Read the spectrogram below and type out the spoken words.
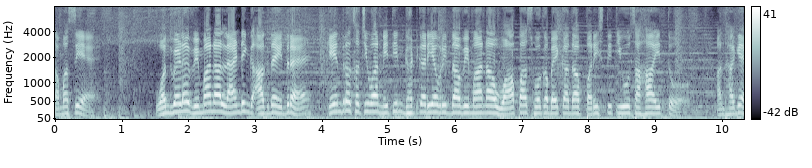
ಸಮಸ್ಯೆ. ಒಂದ್ ವೇಳೆ ವಿಮಾನ ಲ್ಯಾಂಡಿಂಗ್ ಆಗದೆ ಇದ್ರೆ ಕೇಂದ್ರ ಸಚಿವ ನಿತಿನ್ ಗಡ್ಕರಿ ಅವರಿದ್ದ ವಿಮಾನ ವಾಪಸ್ ಹೋಗಬೇಕಾದ ಪರಿಸ್ಥಿತಿಯೂ ಸಹ ಇತ್ತು. ಅಂದಹಾಗೆ,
